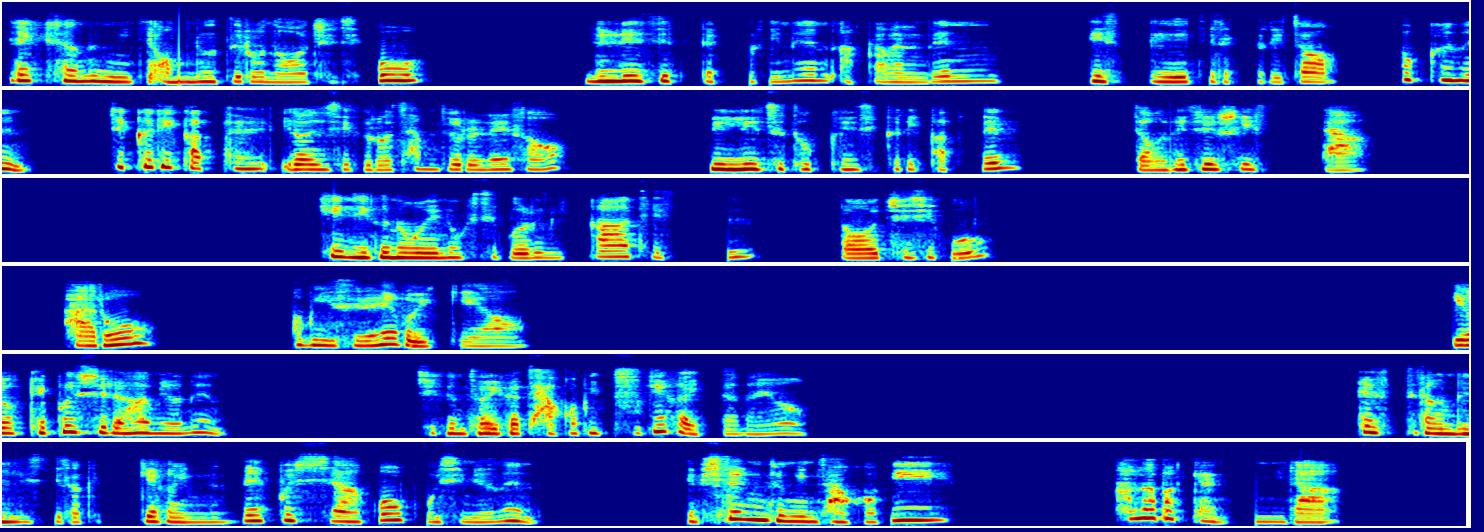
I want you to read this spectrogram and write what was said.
디렉션은 이제 업로드로 넣어주시고 릴리즈 디렉토리는 아까 만든 디스트 디렉토리죠. 토큰은 시크릿 값을 이런 식으로 참조를 해서 릴리즈 토큰 시크릿 값을 지정을 해줄 수 있습니다. 키 디그노인 혹시 모르니까 디스트 넣어주시고 바로 커밋을 해볼게요. 이렇게 푸시를 하면은 지금 저희가 작업이 두 개가 있잖아요. 테스트랑 릴리즈 이렇게 두 개가 있는데 푸시하고 보시면은 실행 중인 작업이 하나밖에 안 뜹니다.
